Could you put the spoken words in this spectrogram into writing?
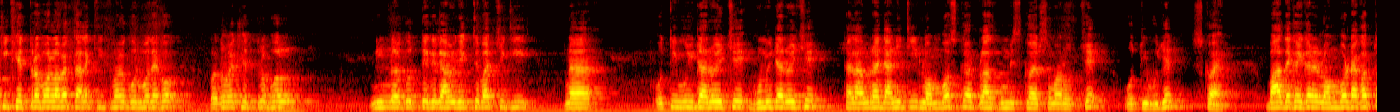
কি ক্ষেত্রফল হবে, তাহলে কীভাবে করব দেখো? প্রথমে ক্ষেত্রফল নির্ণয় করতে গেলে আমি দেখতে পাচ্ছি কি না, অতিভুজটা রয়েছে, ভূমিটা রয়েছে তাহলে আমরা জানি কি, লম্ব স্কোয়ার প্লাস ভূমি স্কোয়ার সমান হচ্ছে অতিভুজের স্কোয়ার বা দেখো এখানে লম্বটা কত?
